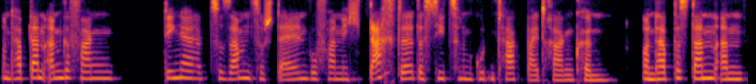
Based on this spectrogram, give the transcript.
Und habe dann angefangen, Dinge zusammenzustellen, wovon ich dachte, dass sie zu einem guten Tag beitragen können. Und habe das dann an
